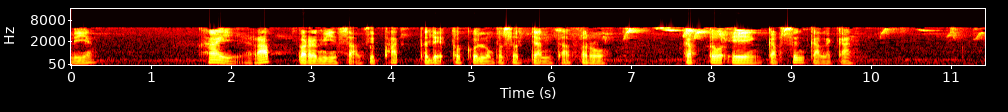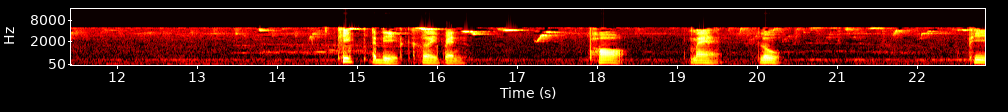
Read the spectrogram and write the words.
เลี้ยง ให้รับ บารมีสามสิบทัศพระเดชพระคุณหลวงพ่อสดจันทสโร กับตัวเองกับซึ่งกันและกัน ที่อดีตเคยเป็น พ่อ แม่ ลูก พี่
